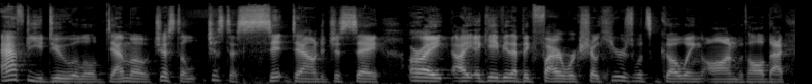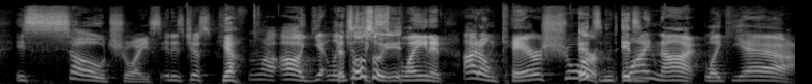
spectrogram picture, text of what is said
after you do a little demo just to just to sit down to just say all right I, I gave you that big fireworks show here's what's going on with all that is so choice it is just Yeah. oh, oh, yeah like It's just also- explain it i don't care sure It's- it's- why not like yeah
